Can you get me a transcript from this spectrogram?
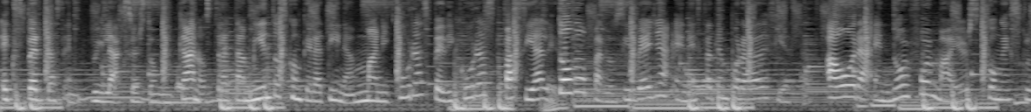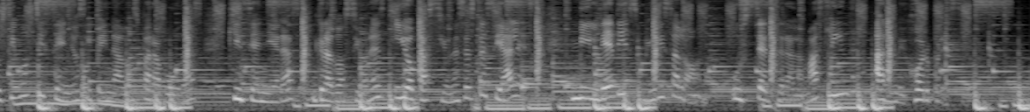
expertas en relaxers dominicanos, tratamientos con queratina, manicuras, pedicuras, faciales, todo para lucir bella en esta temporada de fiestas. Ahora en North Fort Myers con exclusivos diseños y peinados para bodas, quinceañeras, graduaciones y ocasiones especiales. Miledis Beauty Salon. Usted será la más linda al mejor precio.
